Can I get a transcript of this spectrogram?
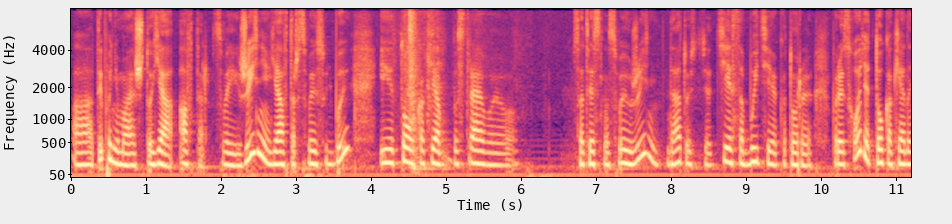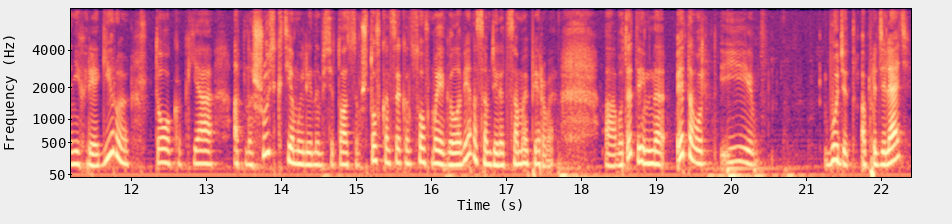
а, ты понимаешь, что я автор своей жизни, я автор своей судьбы, и то, как я выстраиваю соответственно, свою жизнь, да, то есть те события, которые происходят, то, как я на них реагирую, то, как я отношусь к тем или иным ситуациям, что в конце концов в моей голове, на самом деле, это самое первое. А вот это именно, это вот и будет определять.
